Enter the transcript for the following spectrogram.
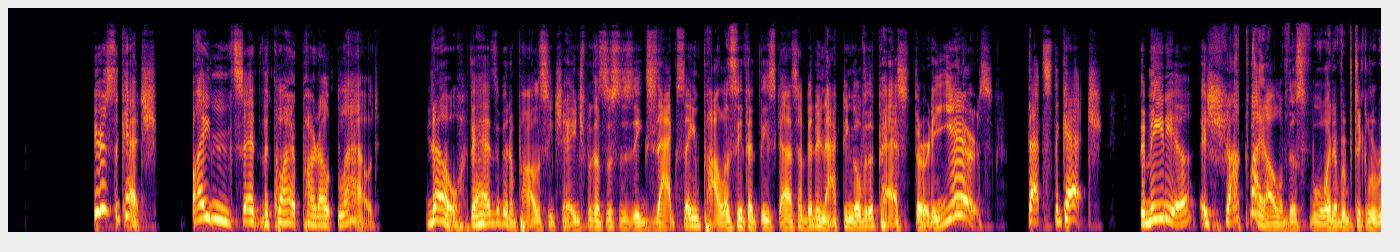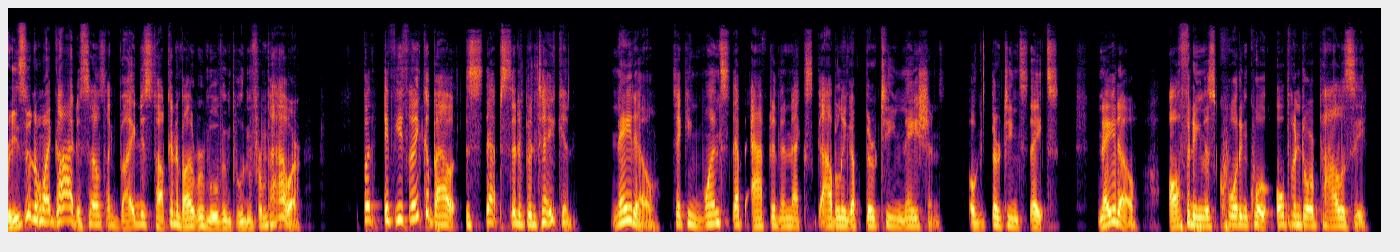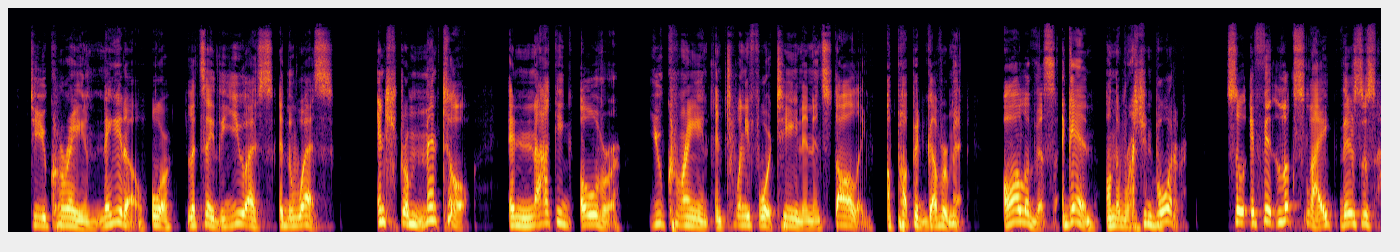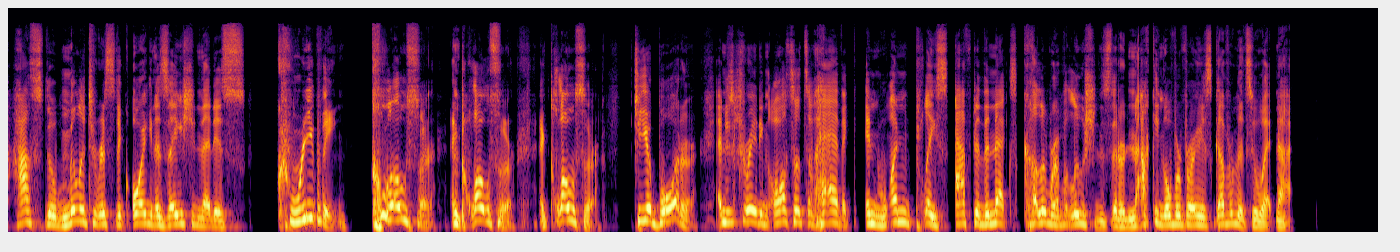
Here's the catch Biden said the quiet part out loud. No, there hasn't been a policy change because this is the exact same policy that these guys have been enacting over the past 30 years. That's the catch. The media is shocked by all of this for whatever particular reason. Oh my God, it sounds like Biden is talking about removing Putin from power. But if you think about the steps that have been taken, NATO taking one step after the next, gobbling up 13 nations or 13 states. NATO offering this quote unquote open door policy to Ukraine. NATO, or let's say the US and the West, instrumental in knocking over Ukraine in 2014 and installing a puppet government. All of this, again, on the Russian border. So if it looks like there's this hostile militaristic organization that is creeping closer and closer and closer to your border and is creating all sorts of havoc in one place after the next color revolutions that are knocking over various governments and whatnot.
